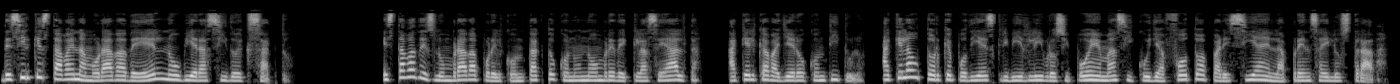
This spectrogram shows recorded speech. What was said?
Decir que estaba enamorada de él no hubiera sido exacto. Estaba deslumbrada por el contacto con un hombre de clase alta, aquel caballero con título, aquel autor que podía escribir libros y poemas y cuya foto aparecía en la prensa ilustrada.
